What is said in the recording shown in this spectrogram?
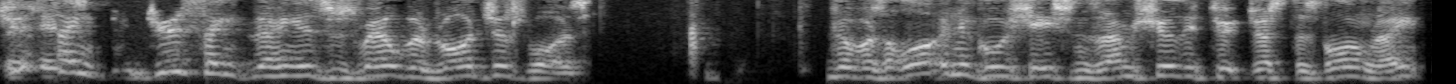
Do you it's, think? Do you think the thing is as well with Rodgers was there was a lot of negotiations, and I'm sure they took just as long, right?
